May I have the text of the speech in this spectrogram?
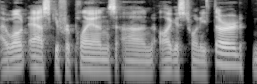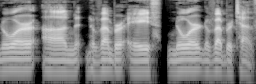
I won't ask you for plans on August 23rd, nor on November 8th, nor November 10th.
